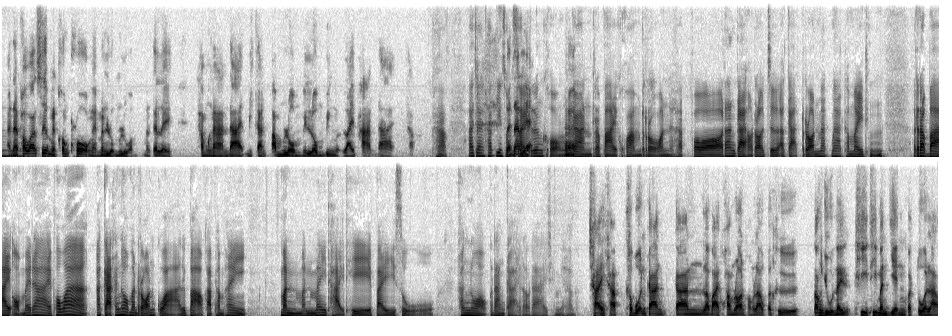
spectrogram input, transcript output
มอันนั้นเพราะว่าเสื้อมันโคร่งๆไงมันหลวมๆมันก็เลยทำงานได้ มีการปั๊มลมมีลมวิ่งไหลผ่านได้ครับครับอาจารย์ครับยินสแต่งนั่นสัยแหละเรื่องของเออการระบายความร้อนนะครับ พอร่างกายของเราเจออากาศร้อนมากๆทำไมถึงระบายออกไม่ได้ เพราะว่าอากาศข้างนอกมันร้อนกว่าหรือเปล่าครับทำให้ มันมันไม่ถ่ายเทไปสู่ข้างนอกร่างกายเราได้ใช่ไหมครับ ใช่ครับขบวนการการระบายความร้อนของเราก็คือ ต้องอยู่ในที่ที่มันเย็นกว่าตัวเรา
